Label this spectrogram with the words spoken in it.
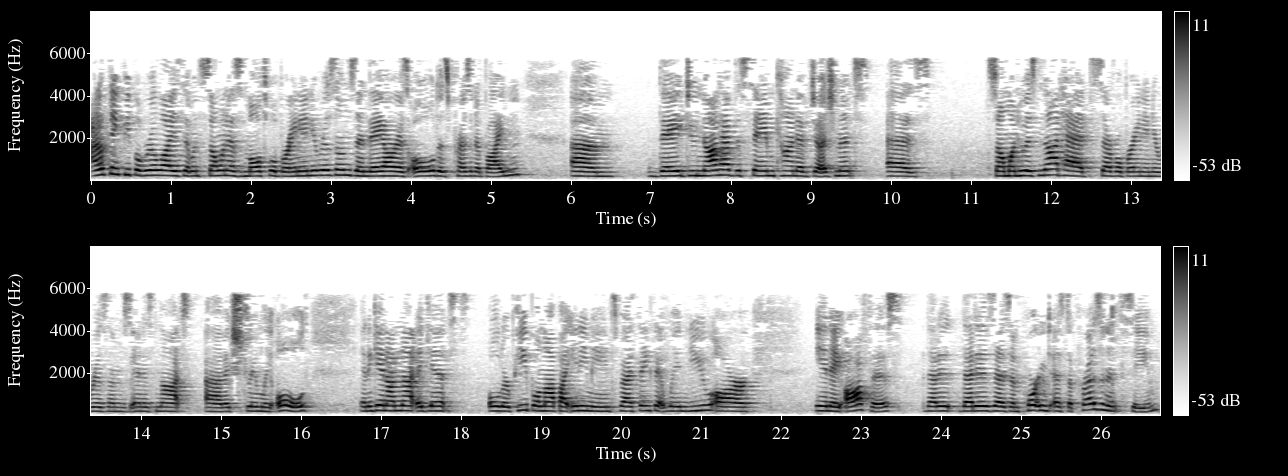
I don't think people realize that when someone has multiple brain aneurysms and they are as old as President Biden, um, they do not have the same kind of judgment as someone who has not had several brain aneurysms and is not um, extremely old. And again, I'm not against older people, not by any means, but I think that when you are in a office that is, that is as important as the presidency,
